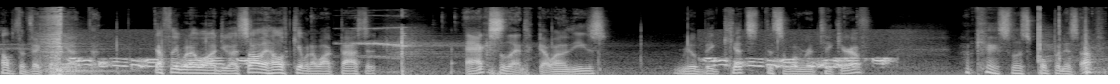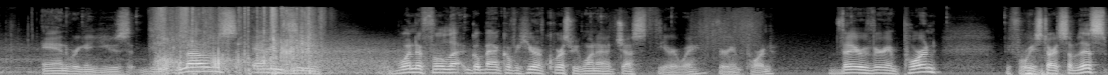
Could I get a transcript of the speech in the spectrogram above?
Help the victim. Yeah, definitely what I want to do. I saw the health kit when I walked past it. Excellent. Got one of these real big kits. This is the one we're gonna take care of. Okay, so let's open this up, and we're gonna use the gloves and the wonderful. Uh, go back over here. Of course, we want to adjust the airway. Very important. Very very important. Before we start some of this,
